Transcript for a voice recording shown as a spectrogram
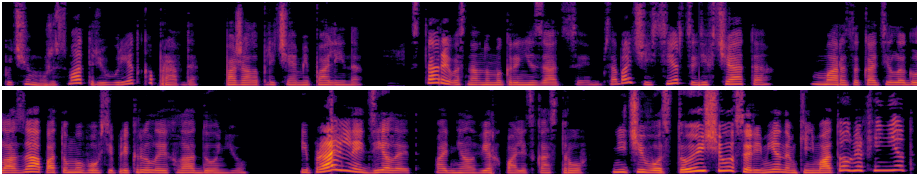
почему же смотрю? Редко, правда?» — пожала плечами Полина. «Старые в основном экранизации. Собачье сердце, девчата». Мара закатила глаза, а потом и вовсе прикрыла их ладонью. «И правильно делает!» — поднял вверх палец Костров. «Ничего стоящего в современном кинематографе нет.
